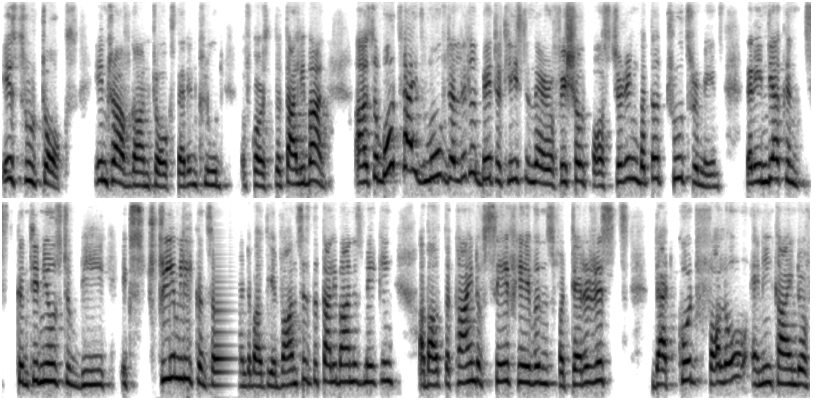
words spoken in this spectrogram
is through talks, intra-Afghan talks that include, of course, the Taliban. Uh, so both sides moved a little bit, at least in their official posturing, but the truth remains that India con- continues to be extremely concerned about the advances the Taliban is making, about the kind of safe havens for terrorists that could follow any kind of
